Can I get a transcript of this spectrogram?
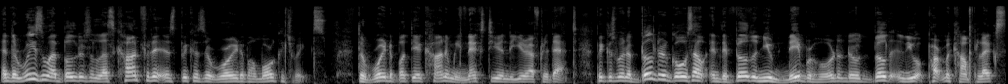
And the reason why builders are less confident is because they're worried about mortgage rates. They're worried about the economy next year and the year after that. Because when a builder goes out and they build a new neighborhood or they build a new apartment complex,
